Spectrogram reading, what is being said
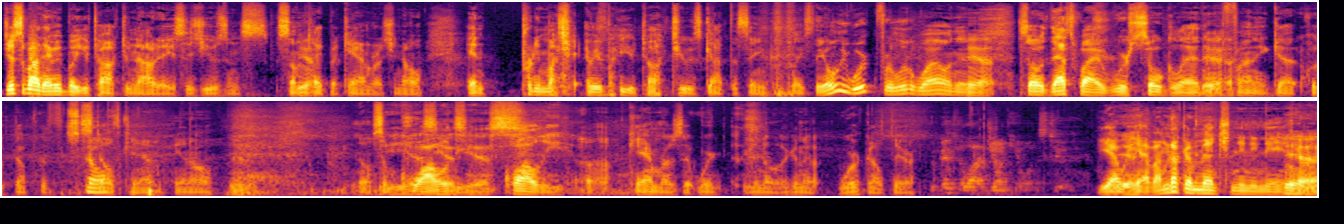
Just about everybody you talk to nowadays is using some Yeah. type of cameras, you know, and pretty much everybody you talk to has got the same complaints. They only work for a little while, and then Yeah. so that's why we're so glad that Yeah. we finally got hooked up with Stealth. Stealth Cam. You know, They're, you know some Yes, yes, quality yes. quality uh, cameras that we're you know are gonna work out there. Yeah, we Yeah. have. I'm not going to mention any names. Yeah.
